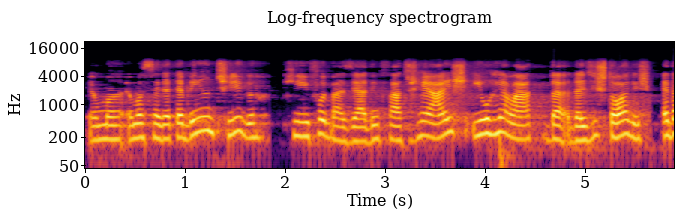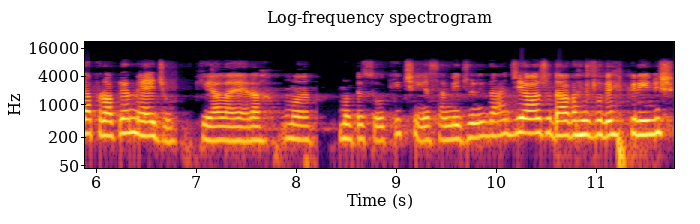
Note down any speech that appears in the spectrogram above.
é uma, é uma série até bem antiga, que foi baseada em fatos reais e o relato da, das histórias é da própria Medium, que ela era uma, uma pessoa que tinha essa mediunidade e ela ajudava a resolver crimes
